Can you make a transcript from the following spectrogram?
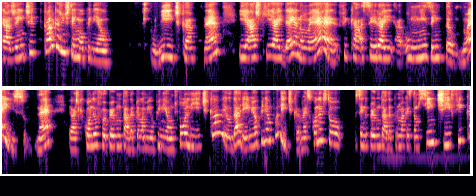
a gente, claro que a gente tem uma opinião política, né? E acho que a ideia não é ficar ser aí um isentão, não é isso, né? Eu acho que quando eu for perguntada pela minha opinião política, eu darei minha opinião política, mas quando eu estou sendo perguntada por uma questão científica,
